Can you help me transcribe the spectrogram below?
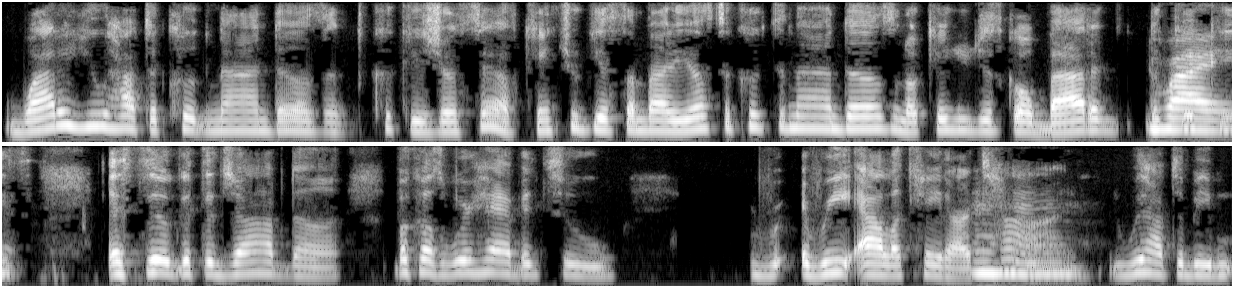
why do you have to cook nine dozen cookies yourself? Can't you get somebody else to cook the nine dozen, or can you just go buy the, the Right. cookies and still get the job done? Because we're having to re- reallocate our time. We have to be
